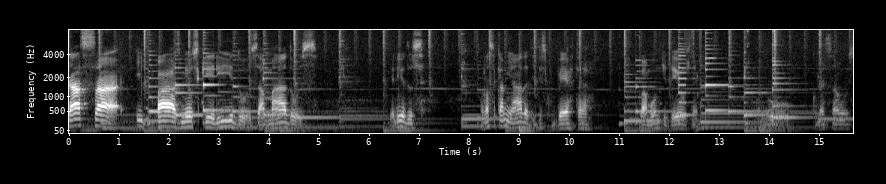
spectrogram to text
Graça e paz, meus queridos, amados, queridos, a nossa caminhada de descoberta do amor de Deus, né? Quando começamos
